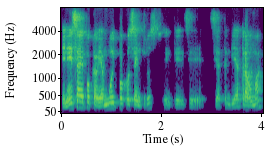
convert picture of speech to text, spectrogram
En esa época había muy pocos centros en que se, se atendía trauma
